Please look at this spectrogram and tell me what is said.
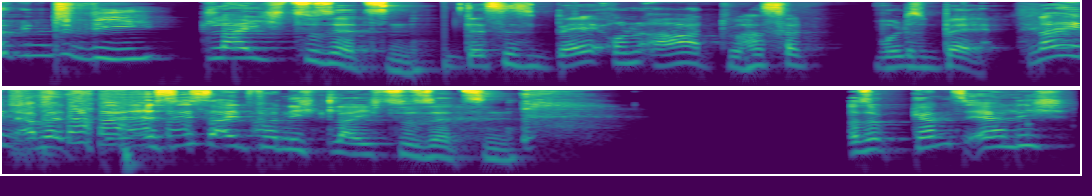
irgendwie gleichzusetzen? Das ist B und A. Du hast halt, wolltest B. Nein, aber es ist einfach nicht gleichzusetzen. Also ganz ehrlich,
